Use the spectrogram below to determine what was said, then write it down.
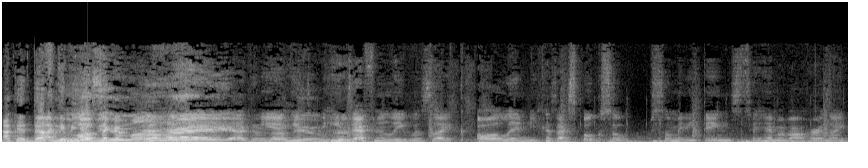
I could I definitely can be your love second you. mom. right? I can Yeah, love he, you. he definitely was like all in because I spoke so so many things to him about her. Like,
